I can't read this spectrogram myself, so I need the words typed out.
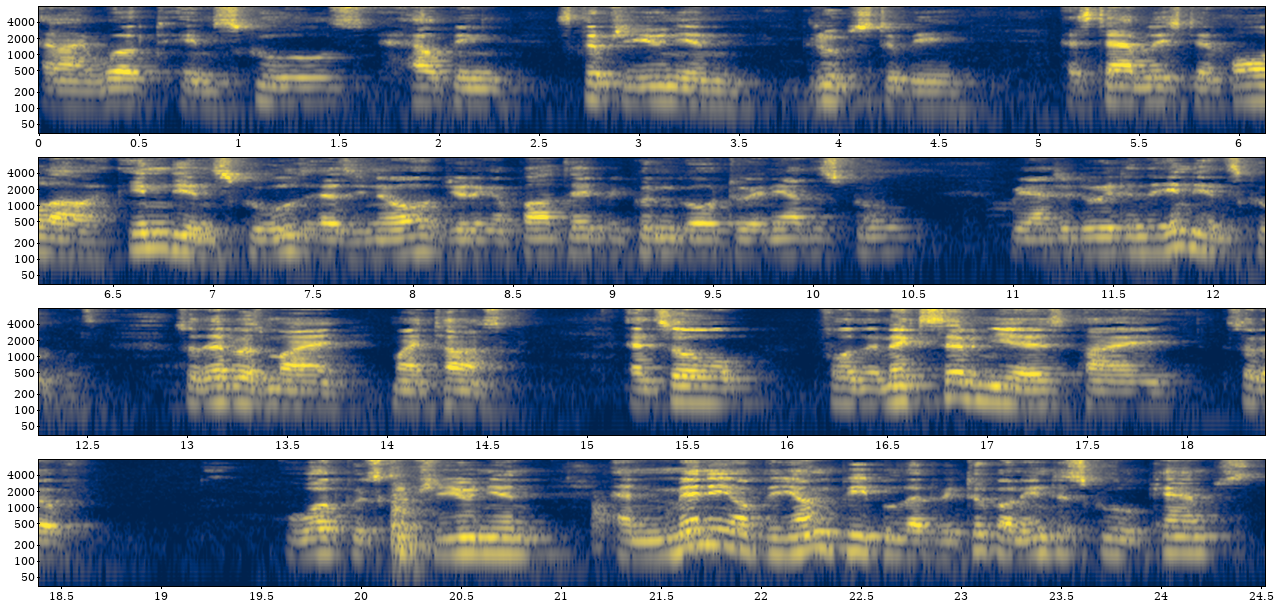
and I worked in schools helping Scripture Union groups to be established in all our Indian schools. As you know, during apartheid, we couldn't go to any other school. We had to do it in the Indian schools. So that was my, my task. And so for the next seven years, I sort of worked with Scripture Union, and many of the young people that we took on inter-school camps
